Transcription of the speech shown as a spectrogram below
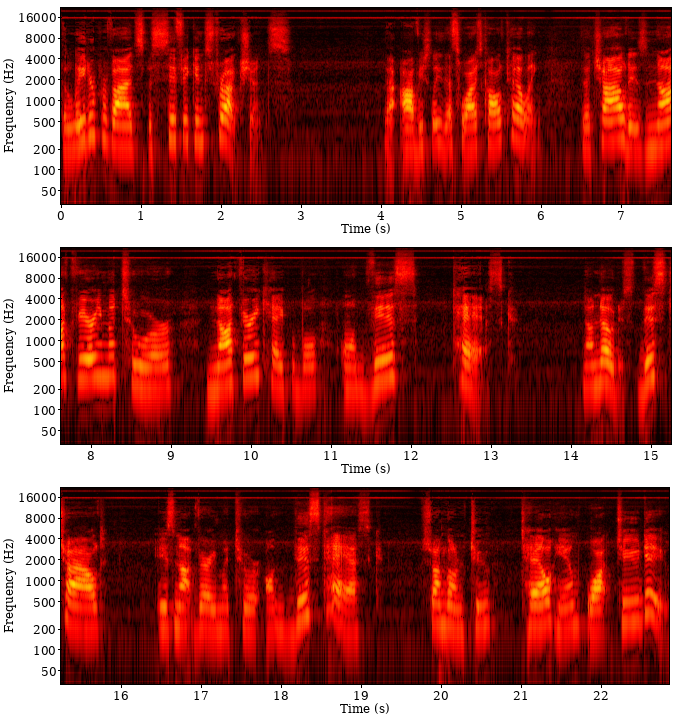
The leader provides specific instructions. Now, obviously, that's why it's called telling. The child is not very mature, not very capable on this task. Now, notice, this child is not very mature on this task, so I'm going to tell him what to do.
